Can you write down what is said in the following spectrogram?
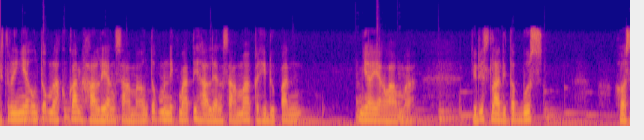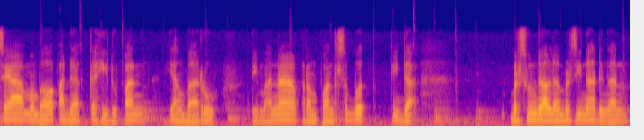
istrinya untuk melakukan hal yang sama, untuk menikmati hal yang sama kehidupannya yang lama. Jadi setelah ditebus, Hosea membawa pada kehidupan yang baru, di mana perempuan tersebut tidak bersundal dan berzina dengan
